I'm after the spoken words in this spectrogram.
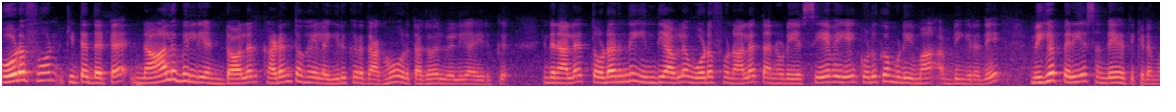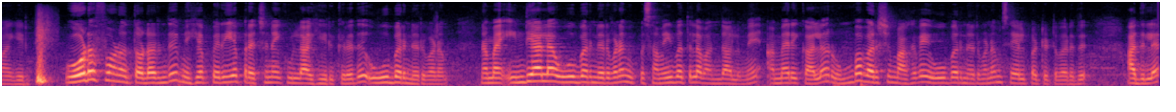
வோடஃபோன் கிட்டத்தட்ட நாலு பில்லியன் டாலர் கடன் தொகையில் இருக்கிறதாகவும் ஒரு தகவல் வெளியாகிருக்கு இதனால் தொடர்ந்து இந்தியாவில் ஓடஃபோனால் தன்னுடைய சேவையை கொடுக்க முடியுமா அப்படிங்கிறதே மிகப்பெரிய சந்தேகத்துக்கிடமாகியிருக்கு. ஓடஃபோனை வோடஃபோனை தொடர்ந்து மிகப்பெரிய பிரச்சனைக்குள்ளாகி இருக்கிறது ஊபர் நிறுவனம். நம்ம இந்தியாவில் ஊபர் நிறுவனம் இப்போ சமீபத்தில் வந்தாலுமே அமெரிக்காவில் ரொம்ப வருஷமாகவே ஊபர் நிறுவனம் செயல்பட்டுட்டு வருது. அதில்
